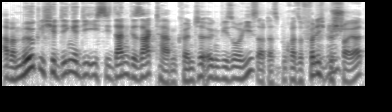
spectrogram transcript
aber mögliche Dinge, die ich sie dann gesagt haben könnte, irgendwie so hieß auch das Buch, also völlig mhm. bescheuert.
